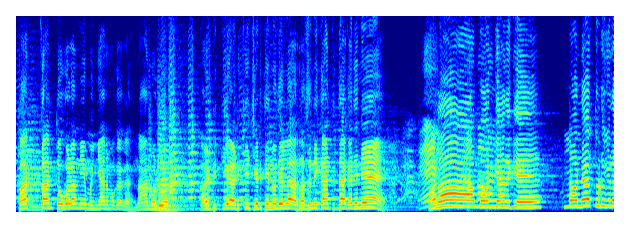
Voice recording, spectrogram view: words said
ಪತ್ತ ಅಂತ ತಗೊಳ ನೀ ಮಂಗ್ಯಾನ ಮಗಾಗ ನಾ ನೋಡು. ಅಡ್ಕಿ ಅಡ್ಕಿ ಚಿಡ್ ತಿನ್ನೋದಿಲ್ಲ. ರಜನಿಕಾಂತ್ ಇದ್ದಾಗದಿನಿ ಅಲ ಮೊಂಗ್ಯಾನಕ್ಕೆ ಮೊನ್ನೆ ತುಡುಗಿಲ್ಲ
